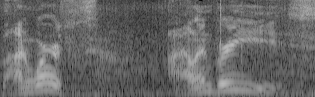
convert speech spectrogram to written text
Bon Worth, Island Breeze.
